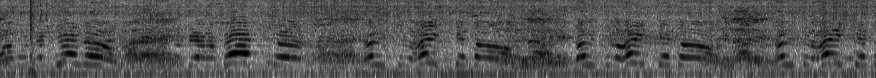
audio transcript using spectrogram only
Babu Jagjivan doctor BR Ambedkar దళితుల ఐక్యత దళితుల ఐక్యత దళితుల ఐక్యత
